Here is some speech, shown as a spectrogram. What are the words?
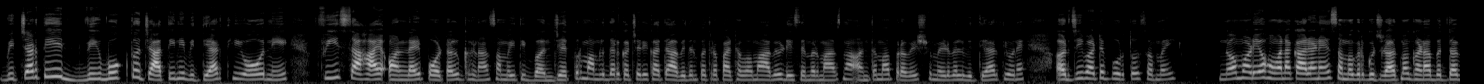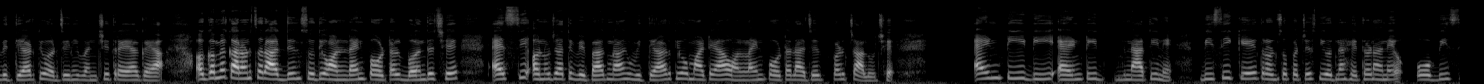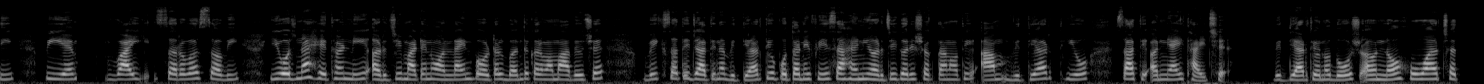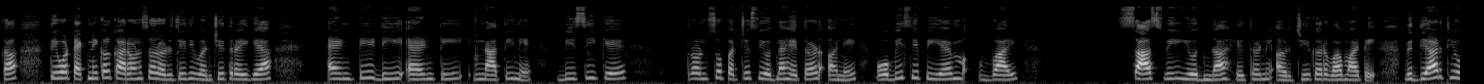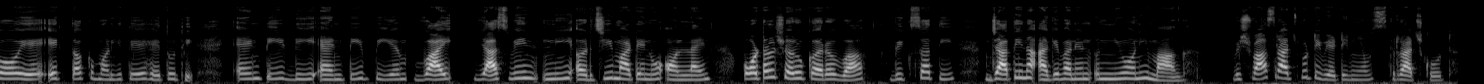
વિચરતી વિમુક્ત જાતિની વિદ્યાર્થીઓને ફી સહાય online portal ઘણા સમયથી બંધ. જેતપુર મામલતદાર કચેરી ખાતે આવેદનપત્ર પાઠવવામાં આવ્યું. ડિસેમ્બર માસના અંતમાં પ્રવેશ મેળવેલ વિદ્યાર્થીઓને અરજી માટે પૂરતો સમય ન મળ્યો હોવાના કારણે સમગ્ર ગુજરાતમાં ઘણા બધા વિદ્યાર્થીઓ અરજીની વંચિત રહ્યા ગયા. અગમ્ય કારણસર આજ દિન સુધી ઓનલાઈન પોર્ટલ બંધ છે. એસસી અનુજાતિ વિભાગના વિદ્યાર્થીઓ માટે આ ઓનલાઈન પોર્ટલ આજે પણ ચાલુ છે. એનટી જ્ઞાતિને બીસી કે ત્રણસો પચીસ યોજના હેઠળ અને ઓબીસી પીએમ વાય સર્વસવી યોજના હેઠળની અરજી માટેનું ઓનલાઈન પોર્ટલ બંધ કરવામાં આવ્યું છે. વિકસતી જાતિના વિદ્યાર્થીઓ પોતાની ફી સહાયની અરજી કરી શકતા નથી. આમ વિદ્યાર્થીઓ સાથે અન્યાય થાય છે. વિદ્યાર્થીઓનો દોષ ન હોવા છતાં તેઓ ટેકનિકલ કારણસર અરજીથી વંચિત રહી ગયા. એનટી ડી એનટી જ્ઞાતિને બીસી કે ત્રણસો પચીસ યોજના હેઠળ અને ઓબીસી પીએમ વાય સાસવી યોજના હેઠળની અરજી કરવા માટે વિદ્યાર્થીઓએ એક તક મળી તે હેતુથી NT D NT PM Y યાસવીની અરજી માટેનું ઓનલાઈન પોર્ટલ શરૂ કરવા વિકસતી જાતિના આગેવાનીઓની માંગ. વિશ્વાસ રાજપૂત ટીવી ન્યૂઝ રાજકોટ.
